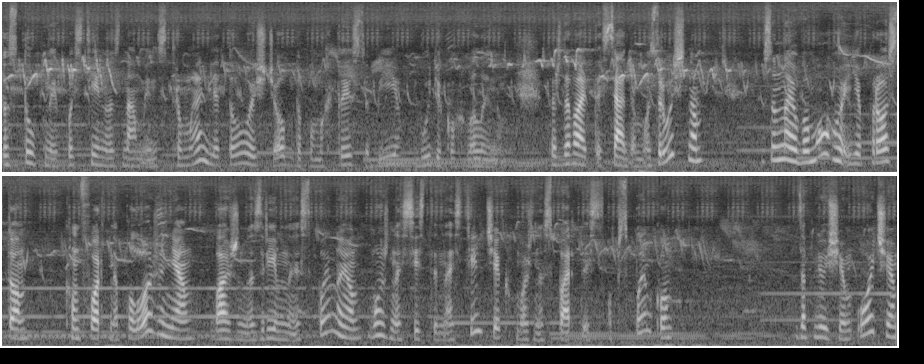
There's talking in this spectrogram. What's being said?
доступний постійно з нами інструмент для того, щоб допомогти собі будь-яку хвилину. Тож давайте сядемо зручно. Основною вимогою є просто комфортне положення, бажано з рівною спиною. Можна сісти на стільчик, можна спертись об спинку. Заплющуємо очі.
